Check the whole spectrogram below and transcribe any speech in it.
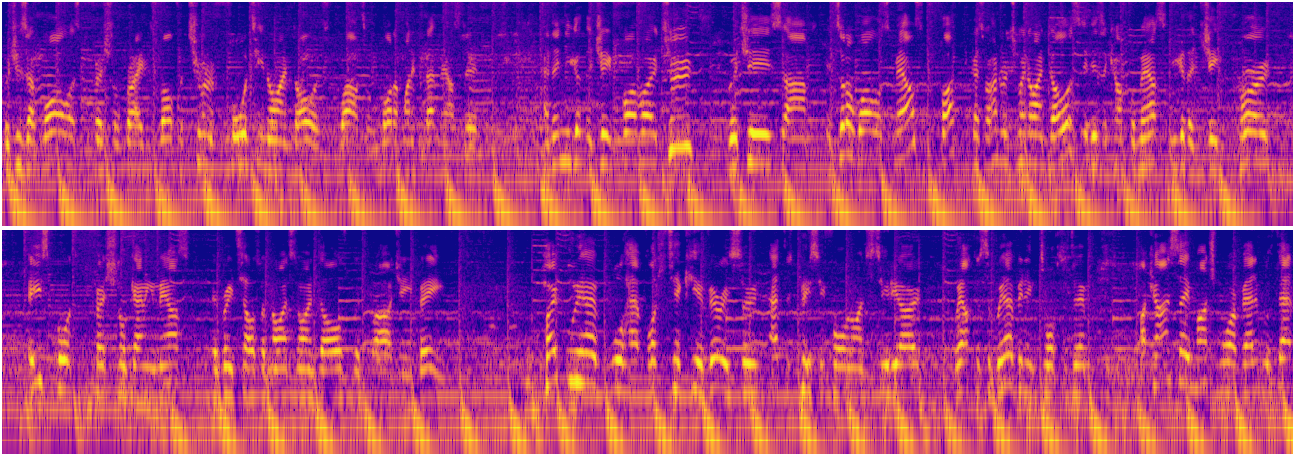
which is a wireless professional grade as well for $249. Wow, it's a lot of money for that mouse there. And then you got the G502, which is um, it's not a wireless mouse, but it goes for $129. It is a comfortable mouse. You get the G Pro esports professional gaming mouse. It retails for $99 with RGB. Hopefully we have, we'll have Logitech here very soon at the PC419 studio. We have, we have been in talks with them. I can't say much more about it without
